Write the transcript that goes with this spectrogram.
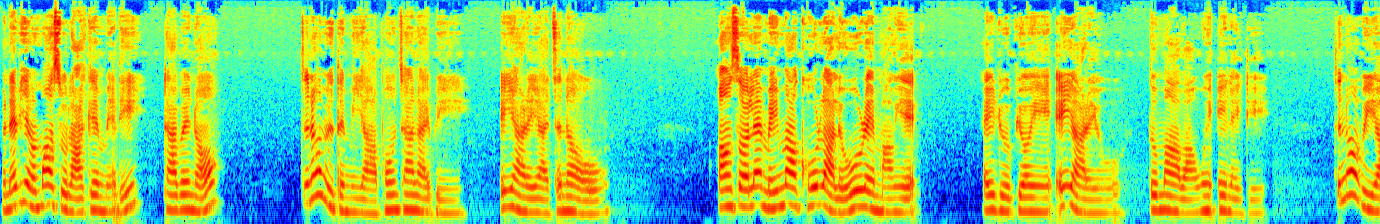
မနေ့ပြန်မမဆိုလာခဲ့မယ်လေ။ ဒါပဲနော်။ကျွန်တော်မျိုးသမီးကဖုန်းချလိုက်ပြီးအဲ့ရတွေကကျွန်တော်ကိုအောင်စော်လက်မိမခိုးလာလို့တဲ့မောင်ရဲ့အဲ့လိုပြောရင်အဲ့ရတွေကိုသူမပါဝင်အိတ်လိုက်တယ်။ကျွန်တော်ဘီက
